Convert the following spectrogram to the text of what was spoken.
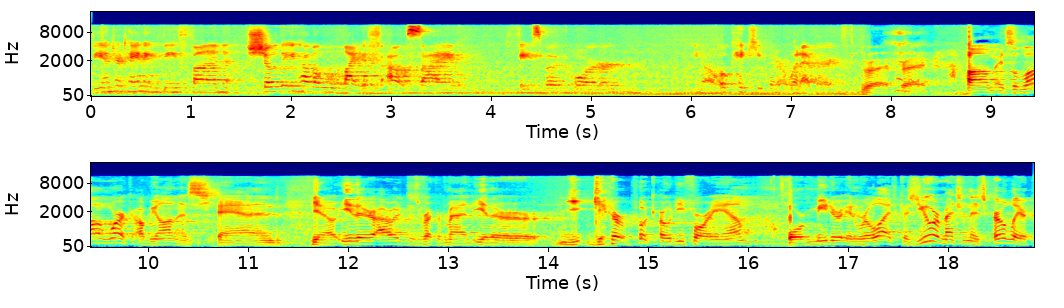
be entertaining, be fun, show that you have a life outside Facebook or you know, OkCupid or whatever. Right, right. Um, it's a lot of work, I'll be honest. And, you know, either I would just recommend either get her book OD4AM or meet her in real life. Because you were mentioning this earlier,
